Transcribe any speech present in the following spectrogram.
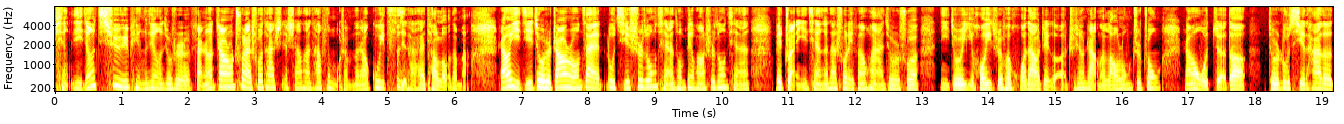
平已经趋于平静，就是反正张荣出来说他是想想他父母什么的，然后故意刺激他才跳楼的嘛。然后以及就是张荣在陆琪失踪前，从病房失踪前被转移前跟他说了一番话，就是说你就是以后一直会活到这个执行长的牢笼之中。然后我觉得。就是陆琪他的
